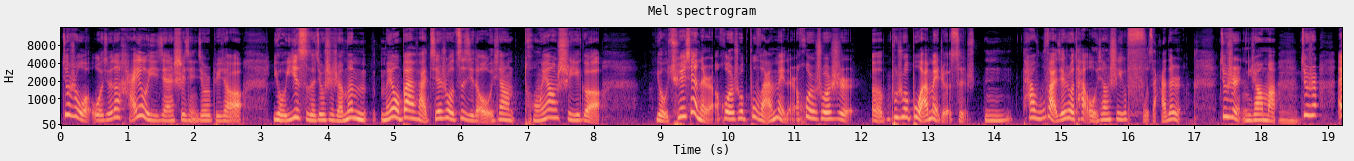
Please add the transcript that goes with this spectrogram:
就是我，我觉得还有一件事情就是比较有意思的，就是人们没有办法接受自己的偶像同样是一个有缺陷的人，或者说不完美的人，或者说是呃，不说不完美这个词，嗯，他无法接受他偶像是一个复杂的人，就是你知道吗？嗯就是哎。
